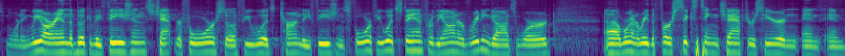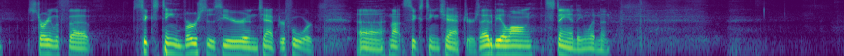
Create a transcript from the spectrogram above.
this morning. We are in the book of Ephesians, chapter 4. So if you would turn to Ephesians 4, if you would stand for the honor of reading God's word, uh, we're going to read the first 16 chapters here and, and, and starting with uh, 16 verses here in chapter 4. Uh, not 16 chapters. That'd be a long standing, wouldn't it?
